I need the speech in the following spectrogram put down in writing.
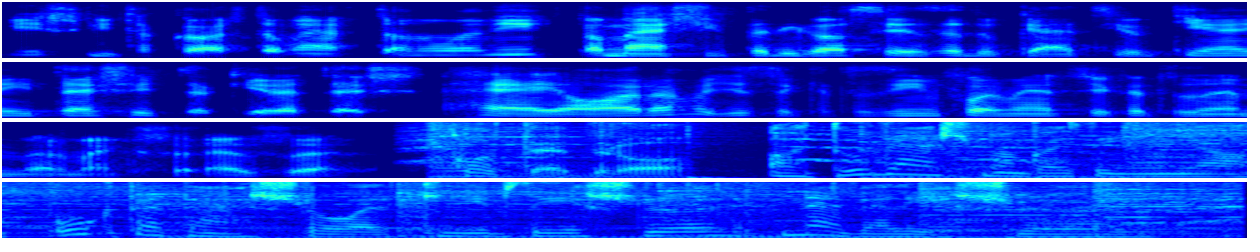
és mit akar tovább tanulni. A másik pedig az, hogy az edukáció kiállítás egy tökéletes hely arra, hogy ezeket az információkat az ember megszerezze. Katedra. A Tudás magazinja oktatásról, képzésről, nevelésről.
